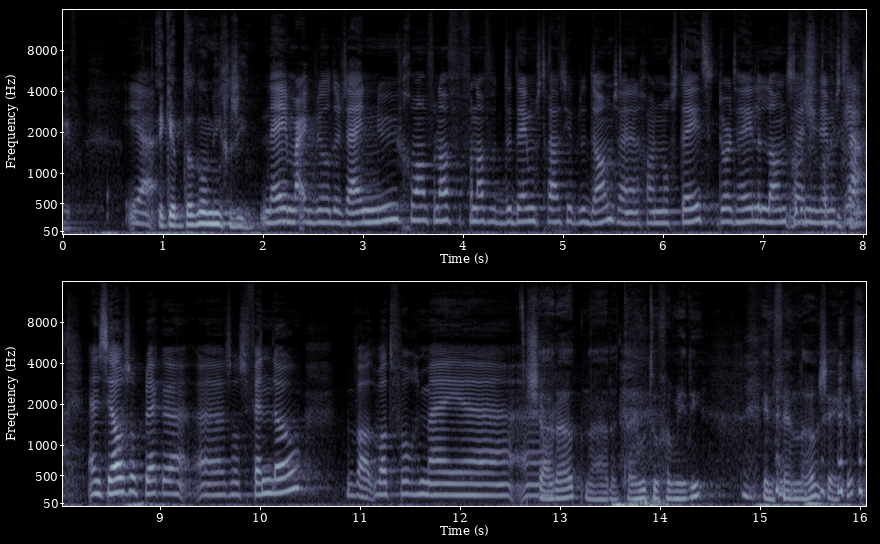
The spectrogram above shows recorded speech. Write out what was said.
leven. Ja. Ik heb dat nog niet gezien. Nee, maar ik bedoel, er zijn nu gewoon vanaf, vanaf de demonstratie op de Dam... zijn er gewoon nog steeds door het hele land Dat zijn die demonstraties. En zelfs op plekken eh, zoals Venlo... Wat, wat volgens mij... eh, eh, Shout-out naar de Tahutu-familie in Venlo, zeker.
